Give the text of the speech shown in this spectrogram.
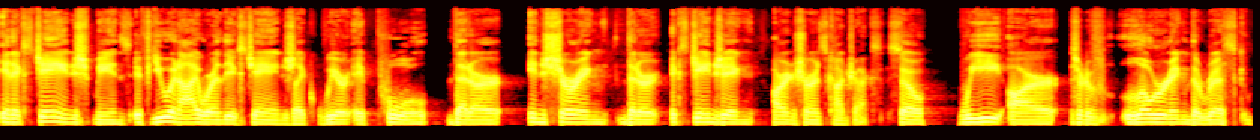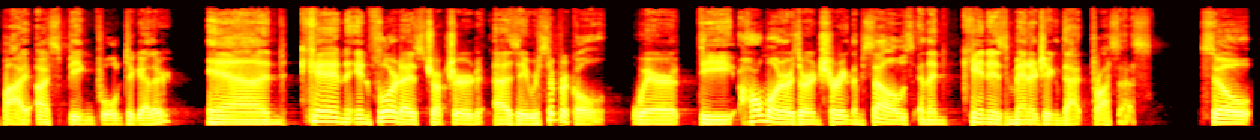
in exchange means if you and I were in the exchange, like we're a pool that are insuring, that are exchanging our insurance contracts. So we are sort of lowering the risk by us being pooled together. And Kin in Florida is structured as a reciprocal where the homeowners are insuring themselves and then Kin is managing that process. So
